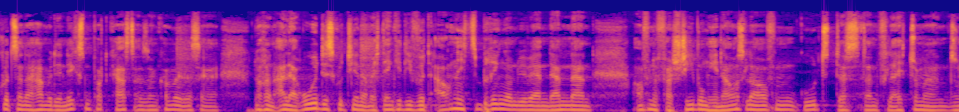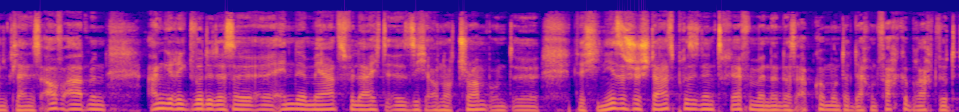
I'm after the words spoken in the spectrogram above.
kurz danach haben wir den nächsten Podcast, also dann können wir das ja noch in aller Ruhe diskutieren, aber ich denke, die wird auch nichts bringen und wir werden dann dann auf eine Verschiebung hinauslaufen. Gut, dass dann vielleicht schon mal so ein kleines Aufatmen angeregt würde, dass äh, Ende März vielleicht äh, sich auch noch Trump und äh, der chinesische Staatspräsident treffen, wenn dann das Abkommen unter Dach und Fach gebracht wird,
